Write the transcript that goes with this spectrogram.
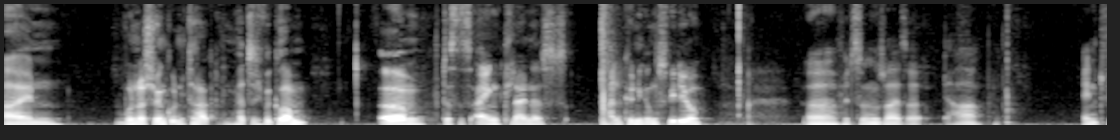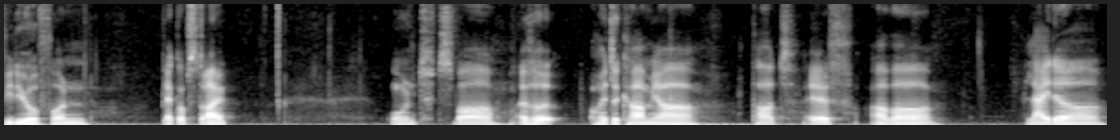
Ein wunderschönen guten Tag, herzlich willkommen. Ähm, das ist ein kleines Ankündigungsvideo, äh, beziehungsweise ja, Endvideo von Black Ops 3. Und zwar, also heute kam ja Part 11, aber leider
